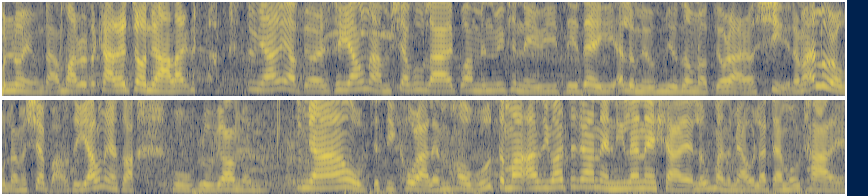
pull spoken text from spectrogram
မလွင့်ဘူးဒါအမတို့တစ်ခါတည်းကြော်ညာလိုက်တယ် သူများတွေကပြောတယ်ဈေးရောက်တာမရှက်ဘူးလားကိုကမင်းသမီးဖြစ်နေပြီဈေးသက်ကြီးအဲ့လိုမျိုးမျိုးစုံတော့ပြောတာတော့ရှိတယ်ဒါပေမဲ့အဲ့လိုတော့ဘူးလားမရှက်ပါဘူးဈေးရောက်နေဆိုတာဟိုဘယ်လိုပြောရမလဲသူများဟိုပစ္စည်းခိုးတာလည်းမဟုတ်ဘူးတမအာစီဝါကြကြနဲ့နီလန်းနဲ့ရှာတဲ့အလုံးမှန်သမျှကိုလာတန်မိုးထားတယ်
